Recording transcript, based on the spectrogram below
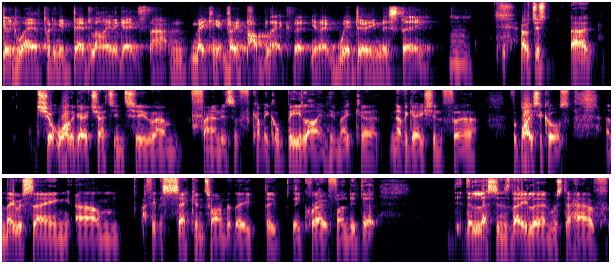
good way of putting a deadline against that and making it very public that you know we're doing this thing mm. i was just uh, a short while ago chatting to um, founders of a company called beeline who make uh, navigation for for bicycles and they were saying um, I think the second time that they they they crowdfunded that the lessons they learned was to have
